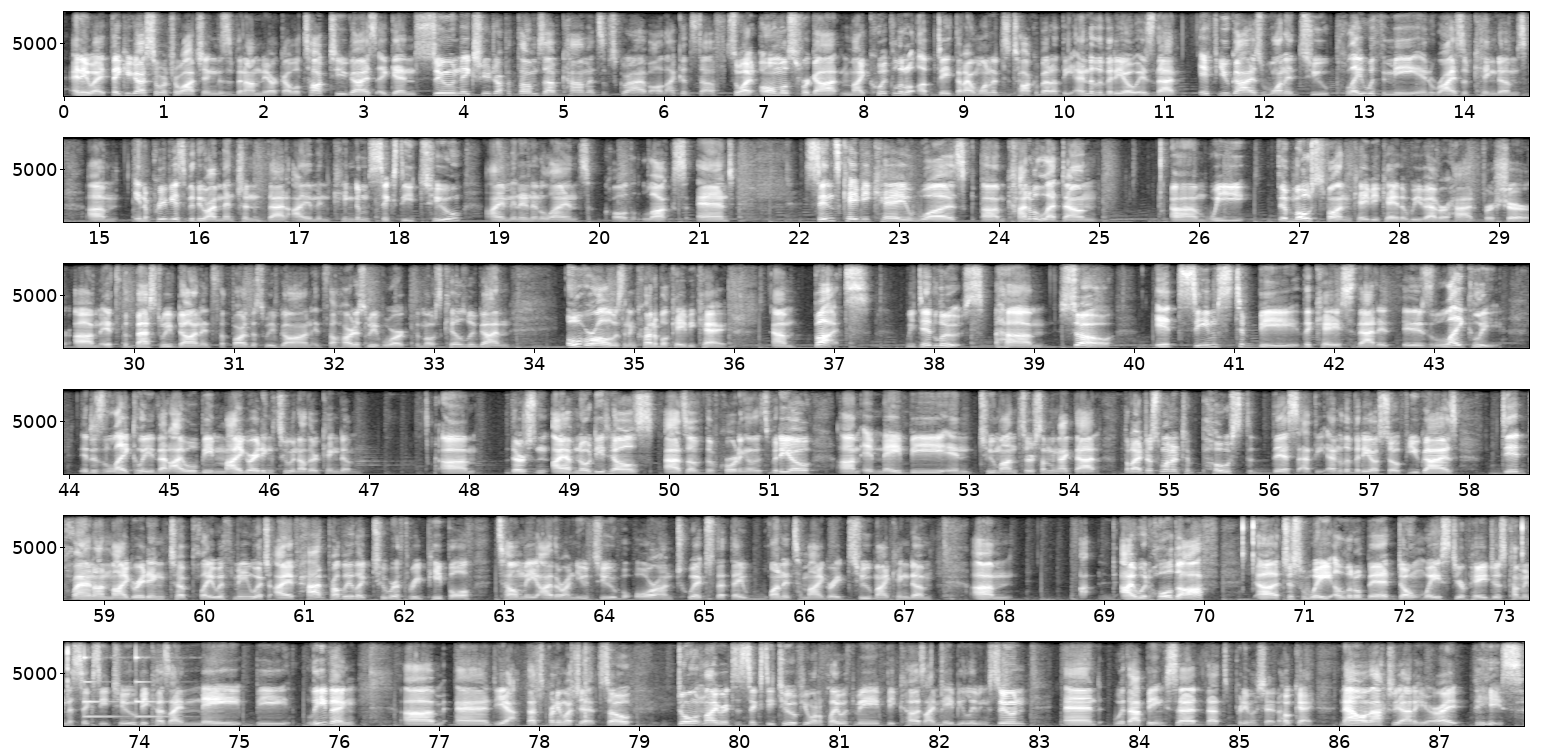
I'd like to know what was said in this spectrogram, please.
anyway thank you guys so much for watching. This has been omniarch. I will talk to you guys again soon. Make sure you drop a thumbs up comment subscribe all that good stuff. So i almost forgot my quick little update that i wanted to talk about at the end of the video is that if you guys wanted to play with me in rise of kingdoms um, in a previous video i mentioned that i am in kingdom 62 i am in an alliance called lux. And since kvk was um, kind of a letdown um, we the most fun kvk that we've ever had for sure. Um it's the best we've done it's the farthest we've gone it's the hardest we've worked the most kills we've gotten. Overall it was an incredible kvk um but we did lose. Um so it seems to be the case that it is likely it is likely that I will be migrating to another kingdom. Um there's I have no details as of the recording of this video. Um, it may be in two months or something like that but I just wanted to post this at the end of the video. So if you guys did plan on migrating to play with me which I've had probably like two or three people tell me either on YouTube or on Twitch that they wanted to migrate to my kingdom um, I would hold off uh, just wait a little bit. Don't waste your pages coming to 62 because I may be leaving um, and yeah that's pretty much it. So don't migrate to 62 if you want to play with me because I may be leaving soon. And with that being said that's pretty much it. Okay now I'm actually out of here all right? Peace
